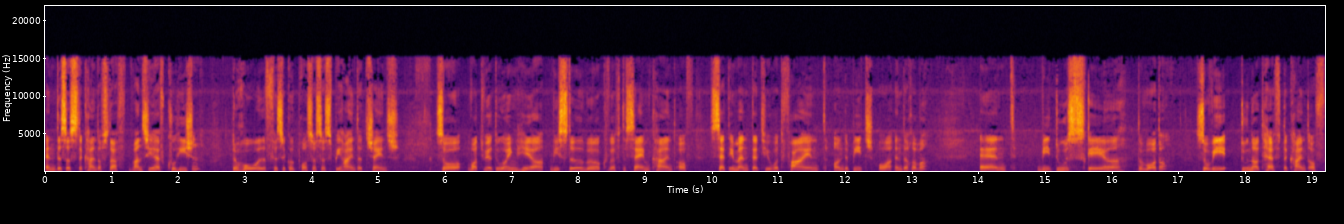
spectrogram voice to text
and this is the kind of stuff, once you have cohesion, the whole physical processes behind it change. So what we're doing here, we still work with the same kind of sediment that you would find on the beach or in the river. And we do scale the water, so we do not have the kind of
